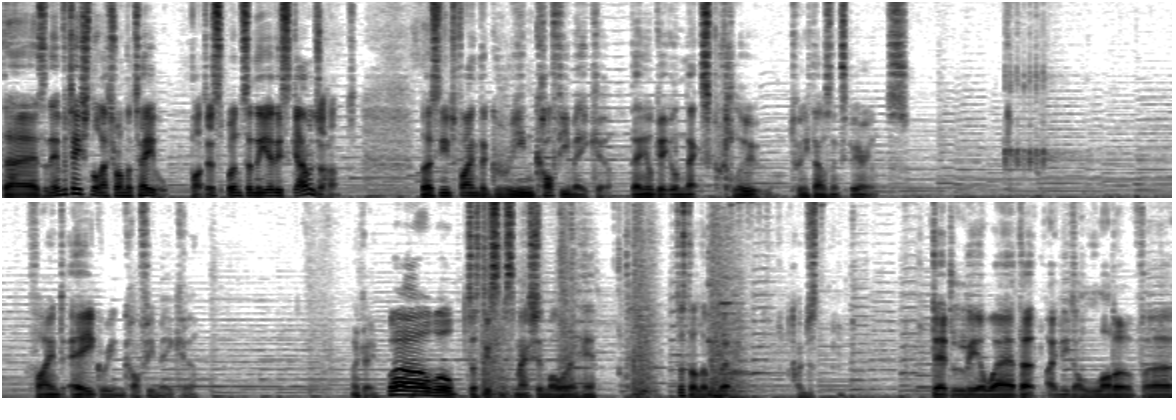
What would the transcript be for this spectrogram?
There's an invitational letter on the table. Participants in the yearly scavenger hunt. First, you need to find the green coffee maker. Then you'll get your next clue. 20,000 experience. Find a green coffee maker. Okay, well, we'll just do some smashing while we're in here. Just a little bit. I'm just deadly aware that I need a lot of, uh,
